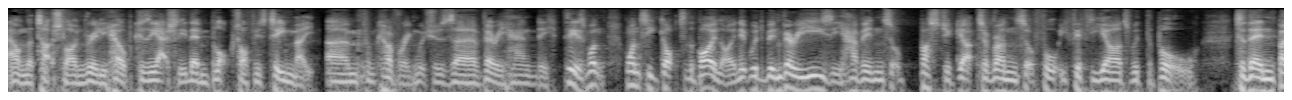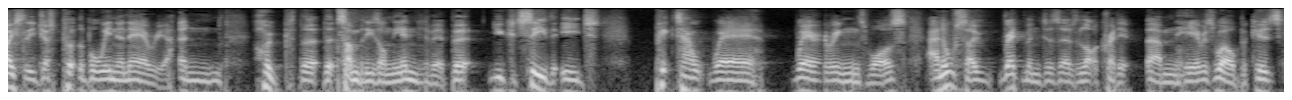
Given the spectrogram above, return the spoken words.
out on the touchline really helped because he actually then blocked off his teammate um, from covering, which was uh, very handy. The is, once, once he got to the byline, it would have been very easy having sort of bust your gut to run sort of 40, 50 yards with the ball to then basically just put the ball in an area and hope that, that somebody's on the end of it. But you could see that he'd picked out where where was, and also Redmond deserves a lot of credit um, here as well because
